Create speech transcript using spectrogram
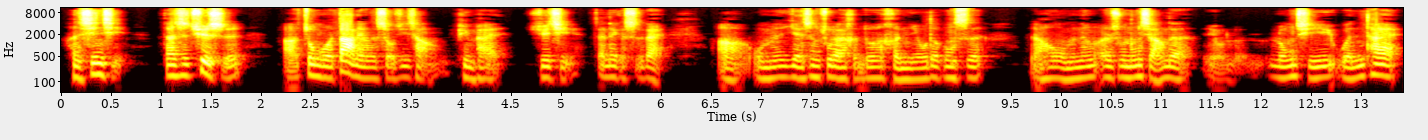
很新奇，但是确实啊，中国大量的手机厂品牌。崛起在那个时代，啊，我们衍生出来很多很牛的公司，然后我们能耳熟能详的有龙旗、文泰，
